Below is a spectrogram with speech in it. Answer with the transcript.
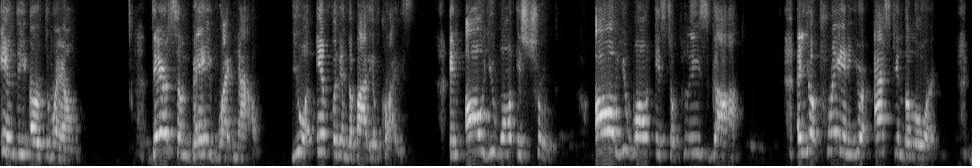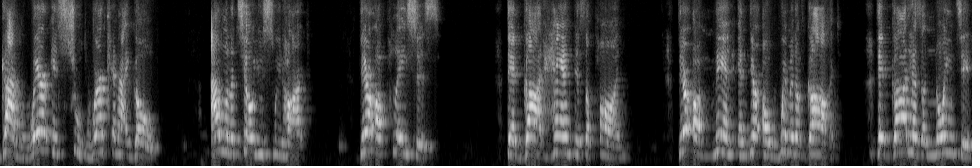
in the earth realm. There's some babe right now. You are infant in the body of Christ, and all you want is truth. All you want is to please God. And you're praying and you're asking the Lord, God, where is truth? Where can I go? I want to tell you, sweetheart, there are places that God hand is upon. There are men and there are women of God that God has anointed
